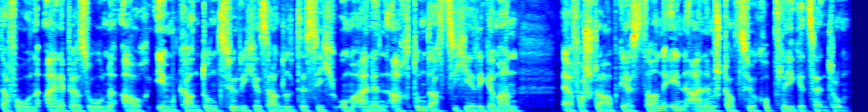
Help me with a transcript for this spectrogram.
Davon eine Person auch im Kanton Zürich. Es handelte sich um einen 88-jährigen Mann. Er verstarb gestern in einem Stadtzürcher Pflegezentrum.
